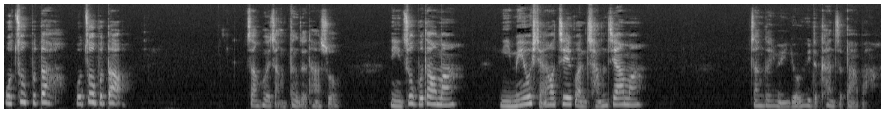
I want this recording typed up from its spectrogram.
我做不到，我做不到。”张会长瞪着他说：“你做不到吗？你没有想要接管长家吗？”张根源犹豫的看着爸爸。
